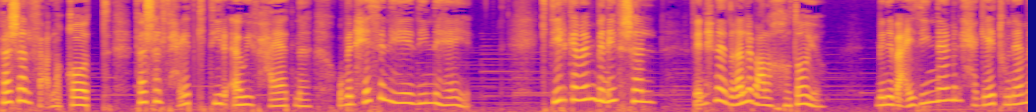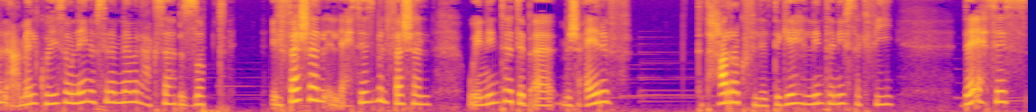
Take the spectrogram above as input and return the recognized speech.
فشل في علاقات فشل في حاجات كتير قوي في حياتنا وبنحس إن هي دي النهاية. كتير كمان بنفشل في إن إحنا نتغلب على خطايا. بنبقى عايزين نعمل حاجات ونعمل أعمال كويسة ونلاقي نفسنا بنعمل عكسها بالظبط. الفشل الإحساس بالفشل وإن أنت تبقى مش عارف تتحرك في الاتجاه اللي أنت نفسك فيه ده إحساس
